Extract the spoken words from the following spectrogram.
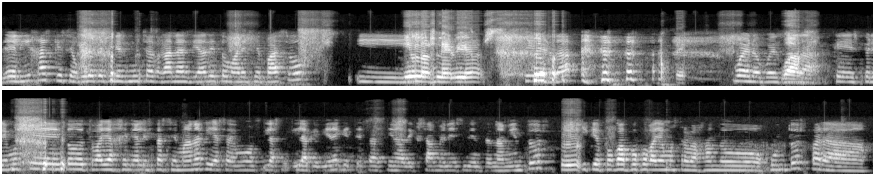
elijas, que seguro que tienes muchas ganas ya de tomar ese paso y... Y unos nervios. Sí, ¿verdad? Sí. Bueno, pues nada, que esperemos que todo te vaya genial esta semana, que ya sabemos y la, la que viene que te estás llena de exámenes y de entrenamientos Mm. y que poco a poco vayamos trabajando juntos para,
